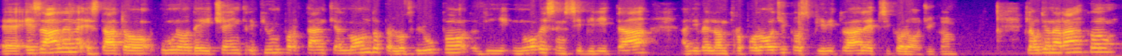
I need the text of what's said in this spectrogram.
Eh, Esalen è stato uno dei centri più importanti al mondo per lo sviluppo di nuove sensibilità a livello antropologico, spirituale e psicologico. Claudio Naranco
